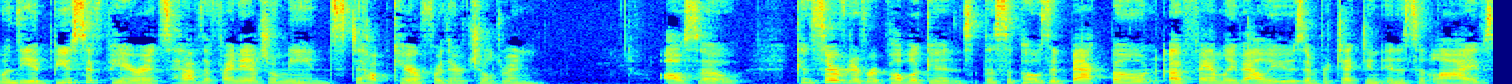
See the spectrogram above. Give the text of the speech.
when the abusive parents have the financial means to help care for their children. Also, conservative Republicans, the supposed backbone of family values and protecting innocent lives,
